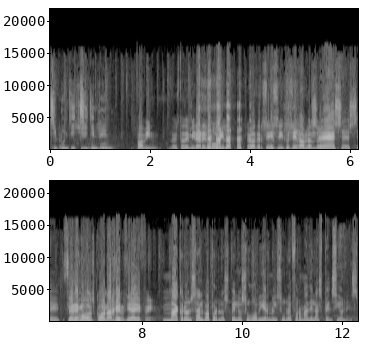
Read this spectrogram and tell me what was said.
Chipunji- Xi Xi Jinping. Fabin, lo esto de mirar el móvil, le va a hacer, sí, sí, tú sigue hablando. Sí, sí, sí. Seguimos con Agencia F. Macron salva por los pelos su gobierno y su reforma de las pensiones.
